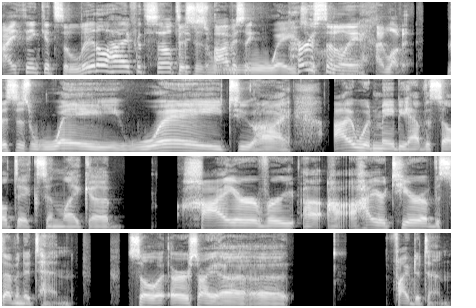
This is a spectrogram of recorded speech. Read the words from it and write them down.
I think it's a little high for the Celtics. This is obviously way too personally, high. I love it. This is way, way too high. I would maybe have the Celtics in like a higher ver- uh, a higher tier of the seven to ten. So, or sorry, uh, uh five to ten.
